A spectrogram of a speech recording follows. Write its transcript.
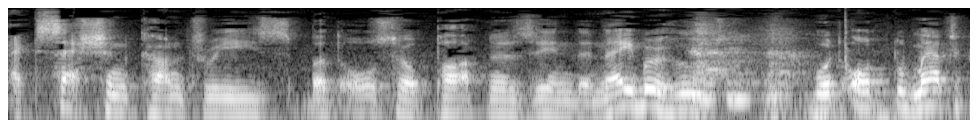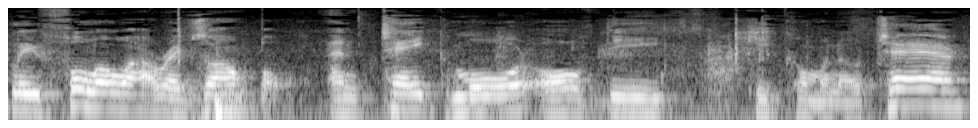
accession countries, but also partners in the neighborhood, would automatically follow our example and take more of the acquis communautaire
